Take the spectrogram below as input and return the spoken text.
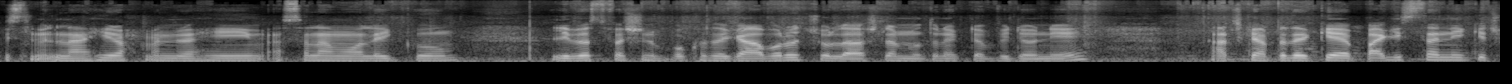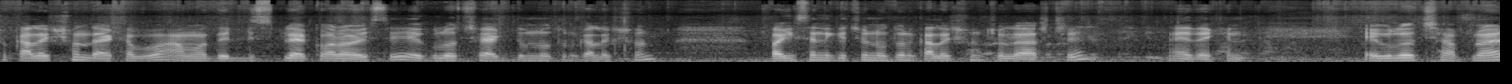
বিসমিল্লাহি রহমান রাহিম আসসালামু আলাইকুম। লিবাস ফ্যাশনের পক্ষ থেকে আবারও চলে আসলাম নতুন একটা ভিডিও নিয়ে। আজকে আপনাদেরকে পাকিস্তানি কিছু কালেকশন দেখাবো। আমাদের ডিসপ্লে করা হয়েছে। এগুলো হচ্ছে একদম নতুন কালেকশন পাকিস্তানি কিছু নতুন কালেকশন চলে আসছে। এই দেখেন, এগুলো হচ্ছে আপনার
